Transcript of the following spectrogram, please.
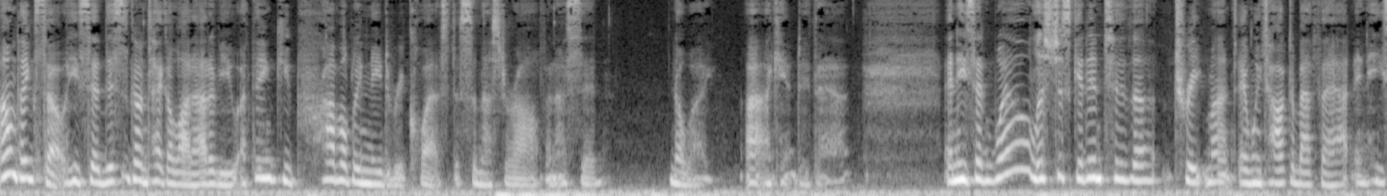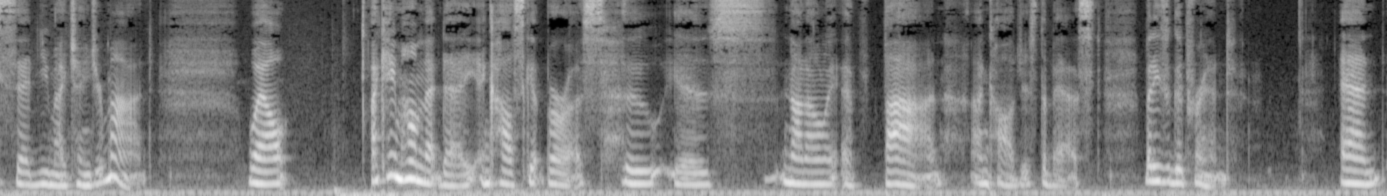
I don't think so. He said, This is going to take a lot out of you. I think you probably need to request a semester off. And I said, No way. I, I can't do that. And he said, Well, let's just get into the treatment. And we talked about that. And he said, You may change your mind. Well, I came home that day and called Skip Burris, who is not only a fine oncologist, the best, but he's a good friend. And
